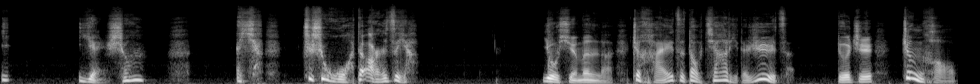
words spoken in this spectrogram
衍衍生？哎呀，这是我的儿子呀！”又询问了这孩子到家里的日子，得知正好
